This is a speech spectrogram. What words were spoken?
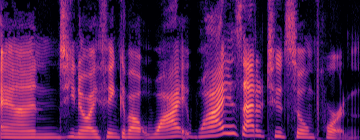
and you know I think about why why is attitude so important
